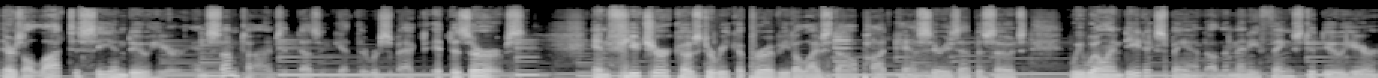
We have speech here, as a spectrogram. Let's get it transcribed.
There's a lot to see and do here, and sometimes it doesn't get the respect it deserves. In future Costa Rica Pura Vida Lifestyle podcast series episodes, we will indeed expand on the many things to do here.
